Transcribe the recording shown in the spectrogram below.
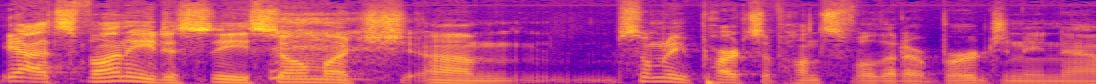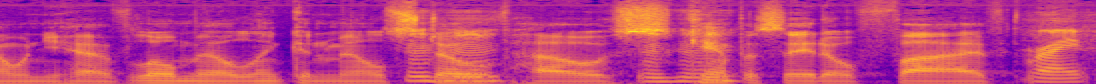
yeah, it's funny to see so much, um, so many parts of Huntsville that are burgeoning now. When you have Lowe Mill, Lincoln Mill. Stove mm-hmm. House, mm-hmm. Campus 805, right?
